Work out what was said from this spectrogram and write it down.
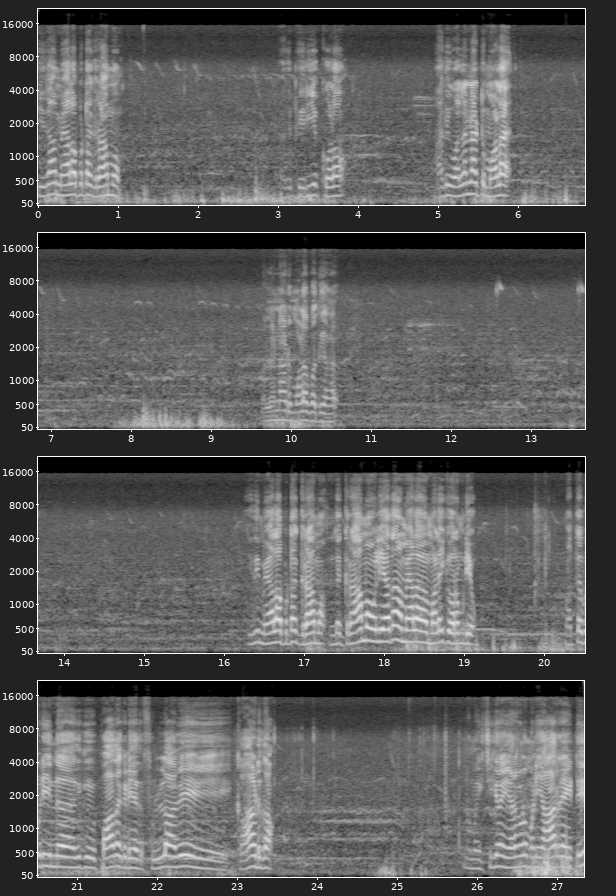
இதுதான் மேலப்பட்ட கிராமம். அது பெரிய குளம். அது வல்லநாட்டு மலை. வல்லநாடு மலை பார்த்துக்காங்க இது மேலாப்பட்ட கிராமம். இந்த கிராமம் வழியாக தான் மேலே மலைக்கு வர முடியும். மற்றபடி இந்த இதுக்கு பாதை கிடையாது. ஃபுல்லாகவே காடு தான். நம்ம சீக்கிரம் இறங்கணும். மணி ஆறு ஆகிட்டு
